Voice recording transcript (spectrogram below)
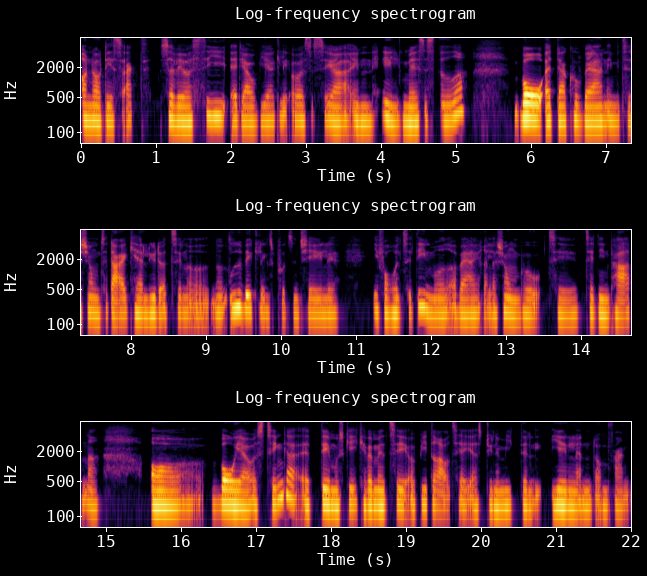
Og når det er sagt, så vil jeg også sige, at jeg jo virkelig også ser en hel masse steder, hvor at der kunne være en invitation til dig, kære lytter, til noget, noget udviklingspotentiale i forhold til din måde at være i relation på til, til din partner. Og hvor jeg også tænker, at det måske kan være med til at bidrage til, at jeres dynamik den i en eller anden omfang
